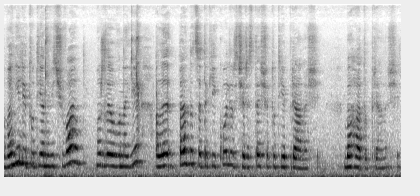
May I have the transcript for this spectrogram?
Ванілі тут я не відчуваю, можливо, вона є, але певно це такий колір через те, що тут є прянощі. Багато прянощів.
